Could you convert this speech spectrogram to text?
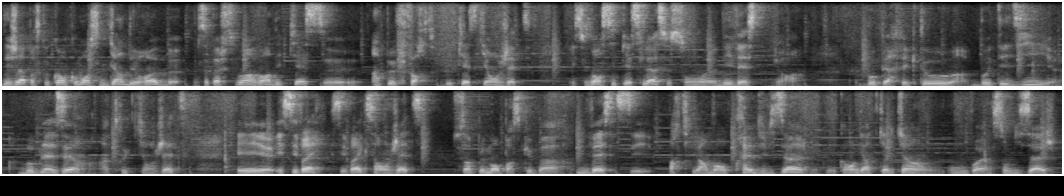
Déjà parce que quand on commence une garde-robe, on s'attache souvent à avoir des pièces euh, un peu fortes, des pièces qui en jettent. Et souvent, ces pièces-là, ce sont euh, des vestes, genre un beau perfecto, un beau teddy, un beau blazer, un truc qui en jette. Et, euh, et c'est vrai, c'est vrai que ça en jette, tout simplement parce que bah, une veste, c'est particulièrement près du visage. Donc, quand on regarde quelqu'un, on voit son visage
